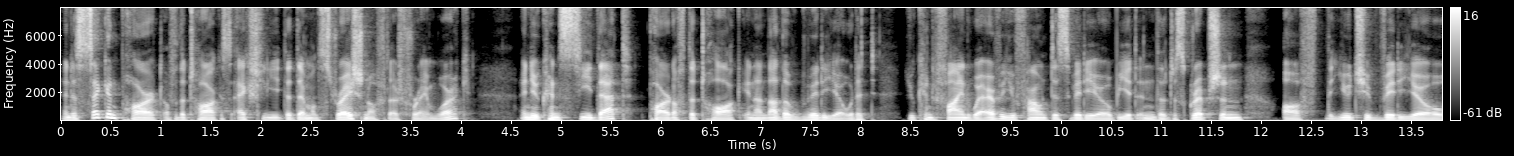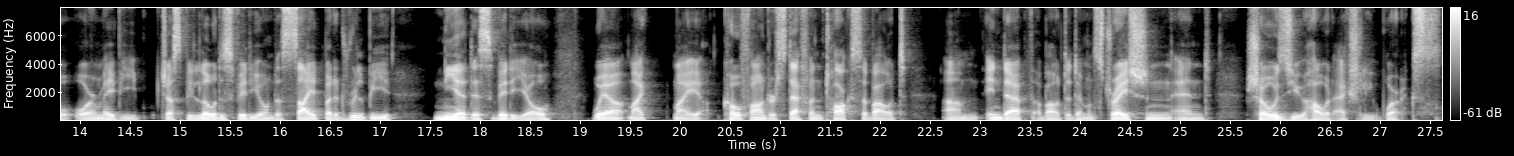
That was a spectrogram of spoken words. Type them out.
And the second part of the talk is actually the demonstration of that framework. And you can see that part of the talk in another video that you can find wherever you found this video, be it in the description of the YouTube video or maybe just below this video on the site, but it will be near this video where my, my co-founder Stefan talks about um, in depth about the demonstration and shows you how it actually works.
